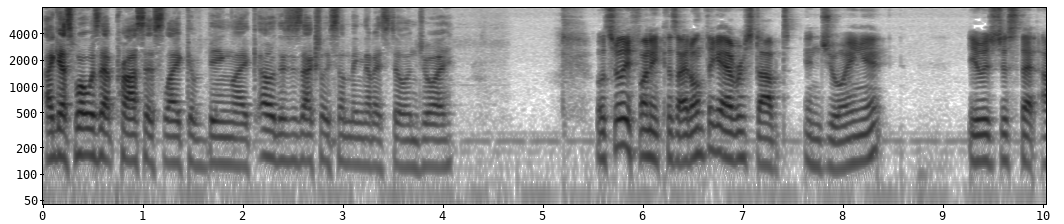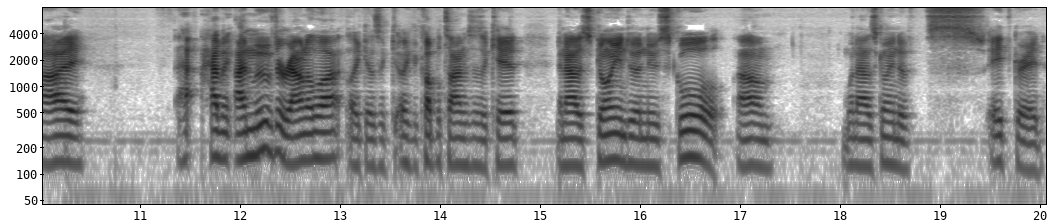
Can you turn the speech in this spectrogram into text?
I guess what was that process like of being like, oh, this is actually something that I still enjoy? Well, it's really funny because I don't think I ever stopped enjoying it. It was just that I ha- having I moved around a lot, like as a like a couple times as a kid, and I was going into a new school um, when I was going to eighth grade,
